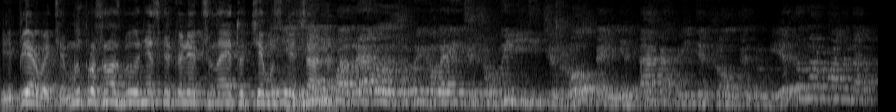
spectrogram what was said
Или первая тема. Мы просто, у нас было несколько лекций на эту тему Мне, мне не специально. понравилось, что вы говорите, что вы видите желтое не так, как видят желтые другие. Это нормально.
